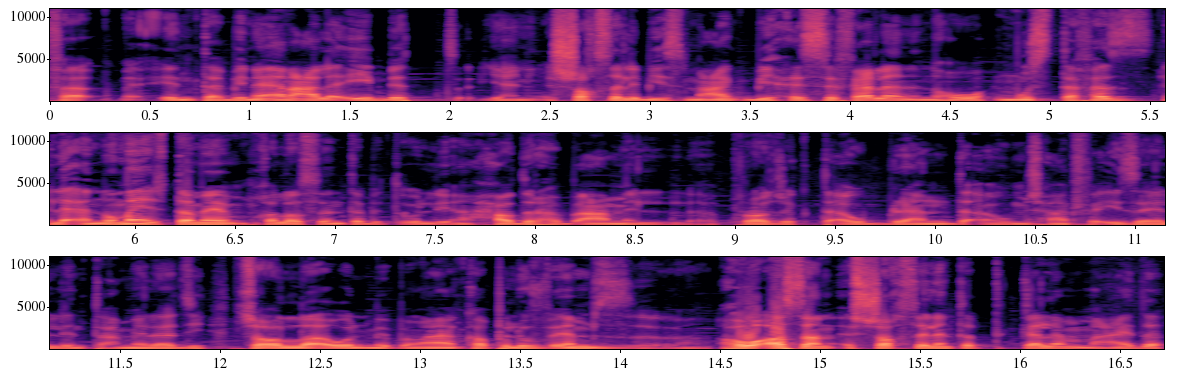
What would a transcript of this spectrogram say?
فأنت بناء على إيه بت يعني الشخص اللي بيسمعك بيحس فعلا إن هو مستفز؟ لأنه ماشي تمام خلاص أنت بتقول لي حاضر هبقى أعمل project أو brand أو مش عارفة إيه زي اللي أنت عاملها دي. إن شاء الله أول ما يبقى معايا couple of Ms هو أصلا الشخص اللي أنت بتتكلم معاه ده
